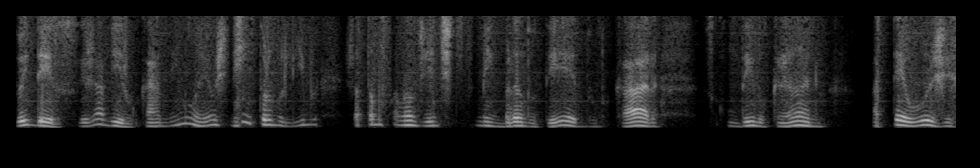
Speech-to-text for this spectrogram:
doideiras. Vocês já viram, o cara nem morreu, nem entrou no livro, já estamos falando de gente desmembrando o dedo do cara, escondendo o crânio. Até hoje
